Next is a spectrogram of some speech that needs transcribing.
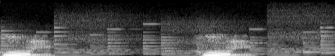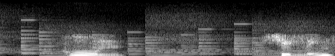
Huhn, Huhn, Huhn, kylling,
